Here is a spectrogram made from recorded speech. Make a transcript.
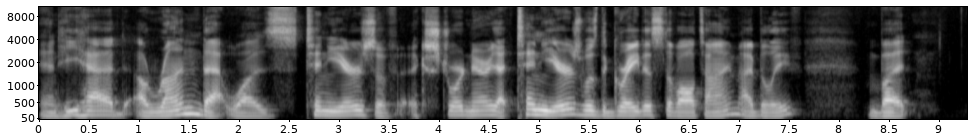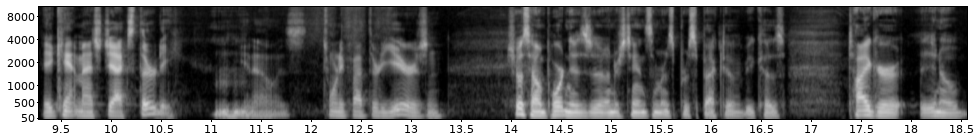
and he had a run that was 10 years of extraordinary. That 10 years was the greatest of all time, I believe. But it can't match Jack's 30, mm-hmm. you know, it's 25, 30 years. And shows how important it is to understand someone's perspective because Tiger, you know,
